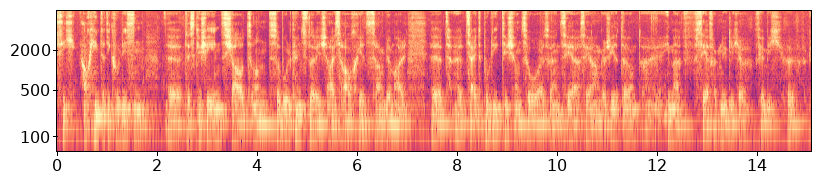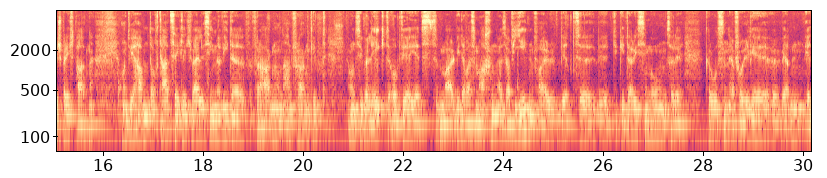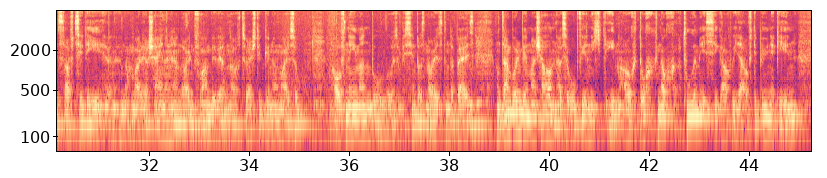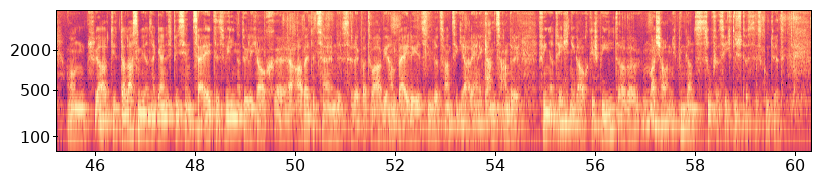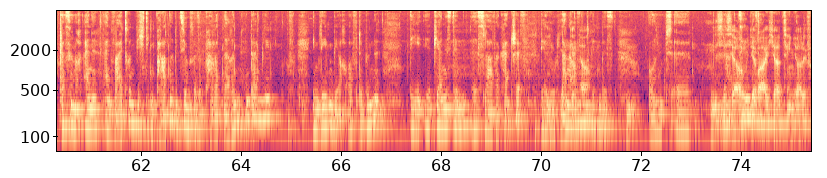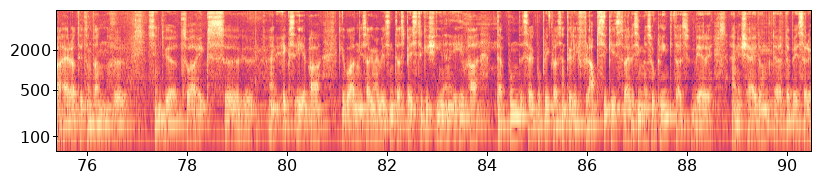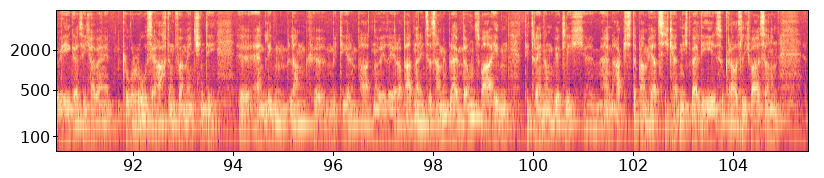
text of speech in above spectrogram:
sich auch hinter die Kulissen äh, des Geschehens schaut und sowohl künstlerisch als auch jetzt sagen wir mal äh, äh, zeitpolitisch und so, also ein sehr, sehr engagierter und immer sehr vergnüglicher für mich Gesprächspartner. Und wir haben doch tatsächlich, weil es immer wieder Fragen und Anfragen gibt, uns überlegt, ob wir jetzt mal wieder was machen. Also auf jeden Fall wird die Gitarrissimo unsere großen Erfolge äh, werden jetzt auf CD äh, nochmal erscheinen in einer neuen Form. Wir werden auch zwei Stücke nochmal so aufnehmen, wo, wo so ein bisschen was Neues dann dabei ist. Mhm. Und dann wollen wir mal schauen, also ob wir nicht eben auch doch noch tourmäßig auch wieder auf die Bühne gehen. Und ja, die, da lassen wir uns ein kleines bisschen Zeit. Es will natürlich auch äh, erarbeitet sein, das Repertoire. Wir haben beide jetzt über 20 Jahre eine ganz andere Fingertechnik auch gespielt, aber mal schauen, ich bin ganz zuversichtlich, dass das gut wird. Hast du noch eine, einen weiteren wichtigen Partner bzw. Partnerin in deinem Leben, im Leben wie auch auf der Bühne? Die Pianistin äh, Slava Kantschew, mit der du lange genau. aufgetreten bist. Und äh, das ist ja, mit der war ich ja zehn Jahre verheiratet und dann äh, sind wir zwar Ex, äh, ein Ex-Ehepaar geworden. Ich sage mal, wir sind das beste geschiedene Ehepaar der Bundesrepublik, was natürlich flapsig ist, weil es immer so klingt, als wäre eine Scheidung der, der bessere Weg. Also ich habe eine große Achtung vor Menschen, die ein Leben lang äh, mit ihrem Partner oder ihrer Partnerin zusammenbleiben. Bei uns war eben die Trennung wirklich äh, ein Akt der Barmherzigkeit, nicht weil die Ehe so grauslich war, sondern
